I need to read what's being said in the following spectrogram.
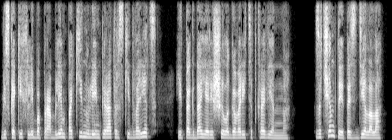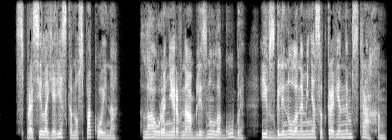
Без каких-либо проблем покинули императорский дворец, и тогда я решила говорить откровенно. «Зачем ты это сделала?» — спросила я резко, но спокойно. Лаура нервно облизнула губы и взглянула на меня с откровенным страхом.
